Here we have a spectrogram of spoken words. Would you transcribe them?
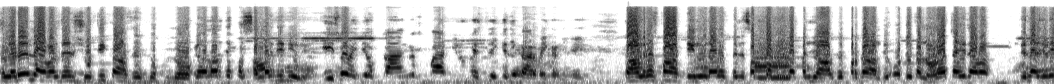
ਥਲੜੇ ਲੈਵਲ ਦੇ ਛੋਟੀ ਕਾਸਟ ਦੇ ਲੋਕ ਹੈ ਉਹਨਾਂ ਤੇ ਕੋਈ ਸਮਝਦੇ ਨਹੀਂ ਨੇ ਕੀ ਸੋਚਦੇ ਹੋ ਕਾਂਗਰਸ ਪਾਰਟੀ ਨੂੰ ਕਿਸ ਤਰੀਕੇ ਦੀ ਕਾਰਵਾਈ ਕਰਨੀ ਚਾਹੀਦੀ? ਕਾਂਗਰਸ ਪਾਰਟੀ ਨੂੰ ਇਹਨਾਂ ਨੂੰ ਪਹਿਲੇ ਸਭ ਤੋਂ ਪਹਿਲਾਂ ਪੰਜਾਬ ਦੇ ਪ੍ਰਧਾਨ ਦੇ ਅਹੁਦੇ ਤੋਂ ਲਾਉਣਾ ਚਾਹੀਦਾ ਵਾ। ਤੇ ਇਹਨਾਂ ਜਿਹੜੀ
